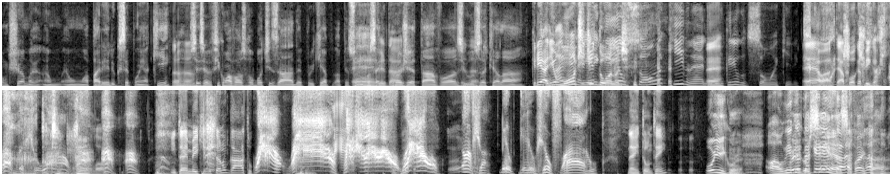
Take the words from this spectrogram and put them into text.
Como que chama? É um, é um aparelho que você põe aqui. Aham. Não sei se fica uma voz robotizada, porque a, a pessoa É não consegue verdade. projetar a voz e Verdade. usa aquela. Criaria um Imagina, monte e de ele Donald. cria o som aqui, né? Ele É. não cria o som aqui. É, ó, até a boca fica. Então é meio que imitando gato. Nossa, meu Deus, eu falo. Né? Então tem. Ô, Igor! Ó, o Ô, Igor, Igor, tá querendo. essa, vai, cara.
